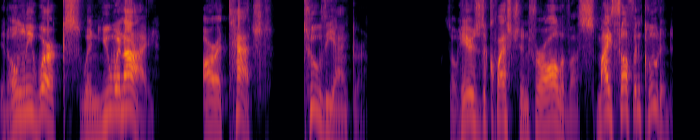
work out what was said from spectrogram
it only works when you and I are attached to the anchor. So here's the question for all of us, myself included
